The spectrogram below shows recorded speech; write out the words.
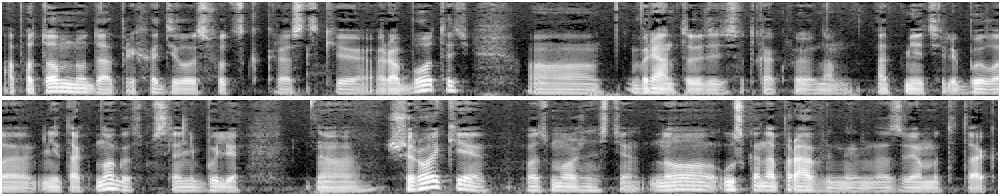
а потом, ну да, приходилось вот как раз-таки работать. Э, вариантов здесь, вот как вы нам отметили, было не так много, в смысле они были э, широкие возможности, но узконаправленные, назовем это так.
